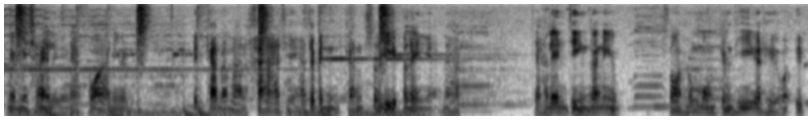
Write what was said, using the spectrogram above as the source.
ไม่ไม่ใช่เลยนะครับเพราะว่าอันนี้มันเป็นการประมาณค่าเฉยอาจจะเป็นการสลีปอะไรเงี้ยนะครับ แต่ถ้าเล่นจริงก็นี่ สองชั่วโมงเต็มที่ก็ถือว่าอึด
